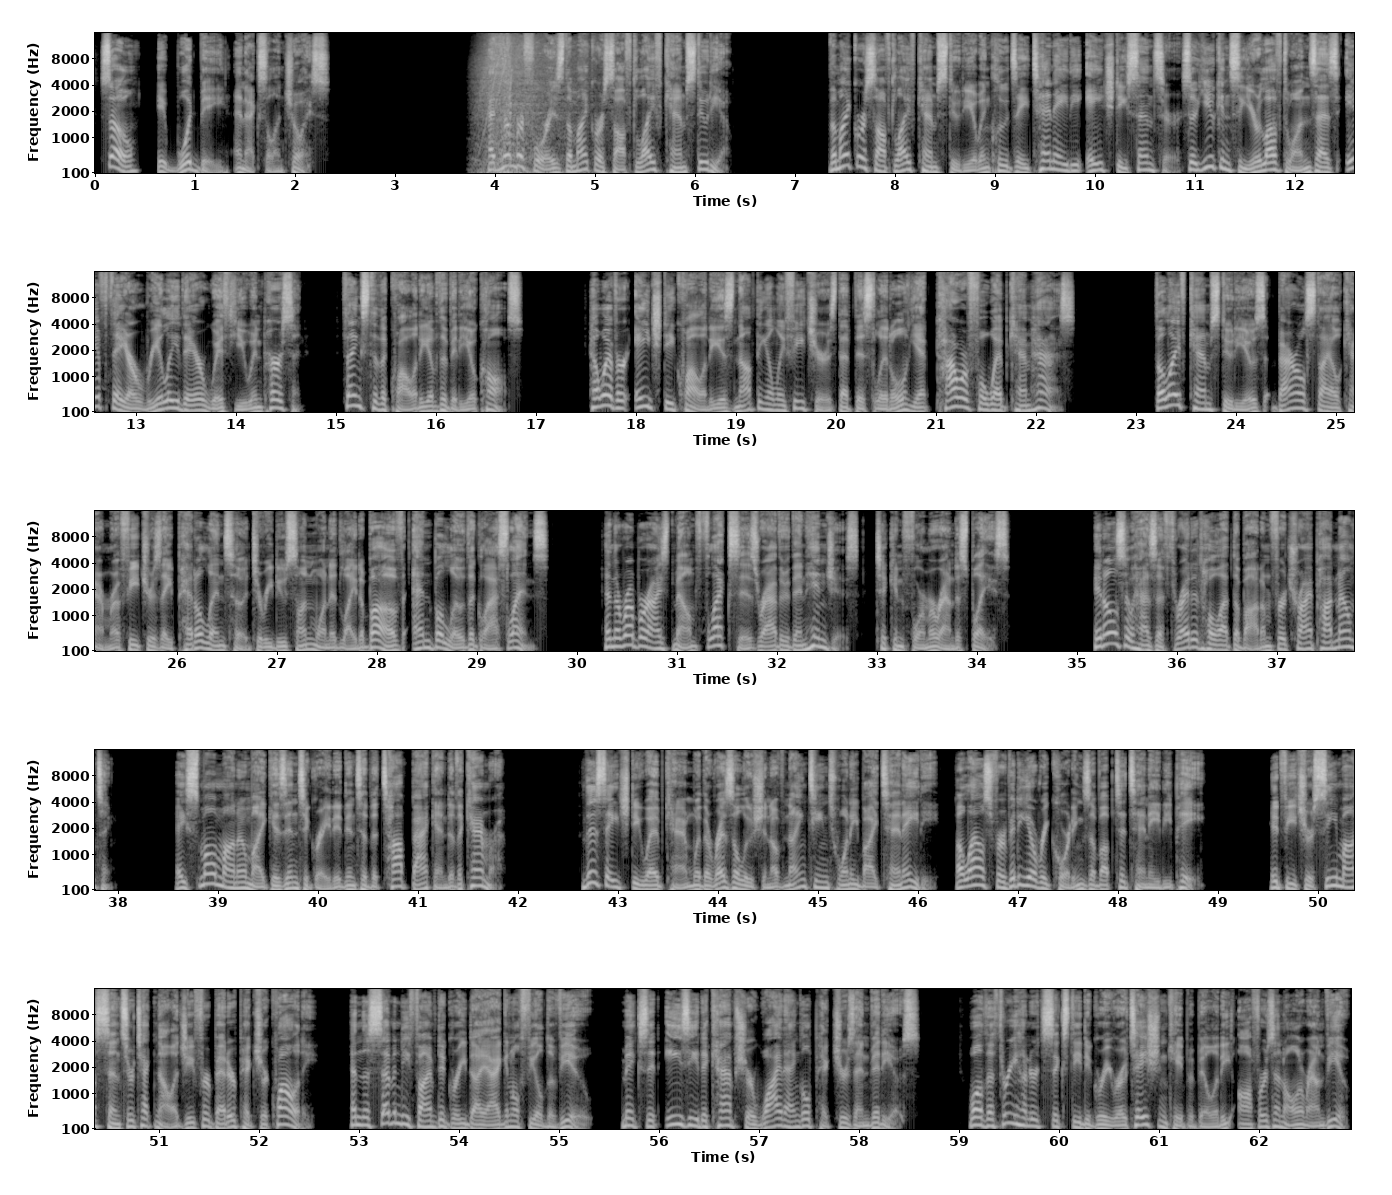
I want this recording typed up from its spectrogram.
So, it would be an excellent choice. At number 4 is the Microsoft LifeCam Studio. The Microsoft LifeCam Studio includes a 1080 HD sensor so you can see your loved ones as if they are really there with you in person, thanks to the quality of the video calls. However, HD quality is not the only features that this little yet powerful webcam has. The LifeCam Studio's barrel-style camera features a petal lens hood to reduce unwanted light above and below the glass lens, and the rubberized mount flexes rather than hinges to conform around displays. It also has a threaded hole at the bottom for tripod mounting. A small mono mic is integrated into the top back end of the camera. This HD webcam with a resolution of 1920 by 1080 allows for video recordings of up to 1080p. It features CMOS sensor technology for better picture quality, and the 75-degree diagonal field of view makes it easy to capture wide-angle pictures and videos, while the 360-degree rotation capability offers an all-around view.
